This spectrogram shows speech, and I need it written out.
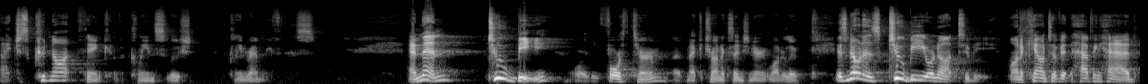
I just could not think of a clean solution, a clean remedy for this. And then 2B, or the fourth term of mechatronics engineering at Waterloo, is known as to be or not to be, on account of it having had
